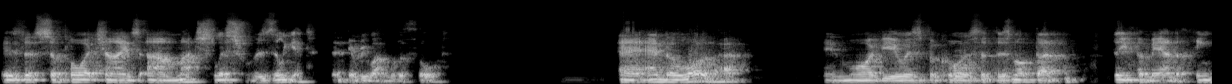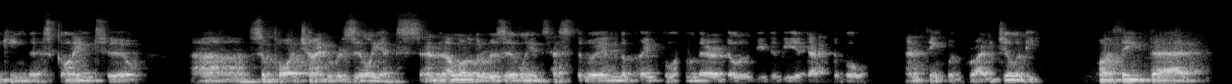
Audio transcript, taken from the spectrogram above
is that supply chains are much less resilient than everyone would have thought. And, and a lot of that, in my view, is because that there's not that deep amount of thinking that's gone into uh, supply chain resilience. And a lot of the resilience has to be in the people and their ability to be adaptable and think with great agility. I think that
